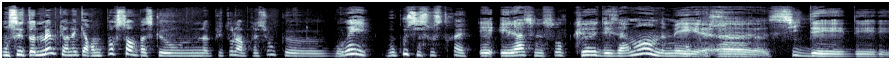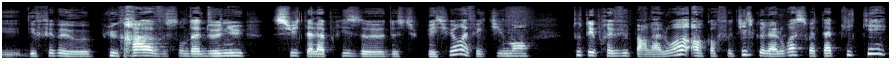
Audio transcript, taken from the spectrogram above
On s'étonne même qu'il y en ait 40%, parce qu'on a plutôt l'impression que bon, oui. beaucoup s'y soustraient. Et, et, là, ce ne sont que des amendes, mais euh, si des, des, des faits euh, plus graves sont advenus suite à la prise de, de, stupéfiants, effectivement, tout est prévu par la loi. Encore faut-il que la loi soit appliquée.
